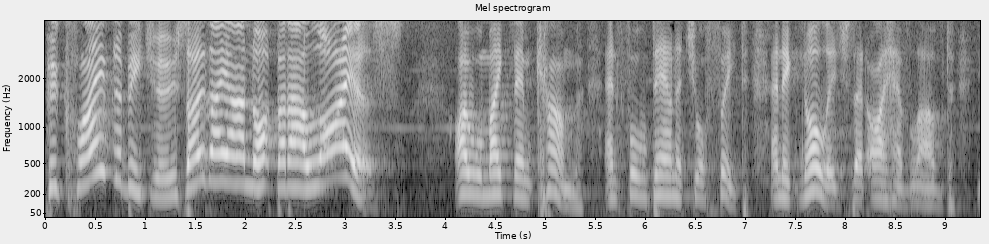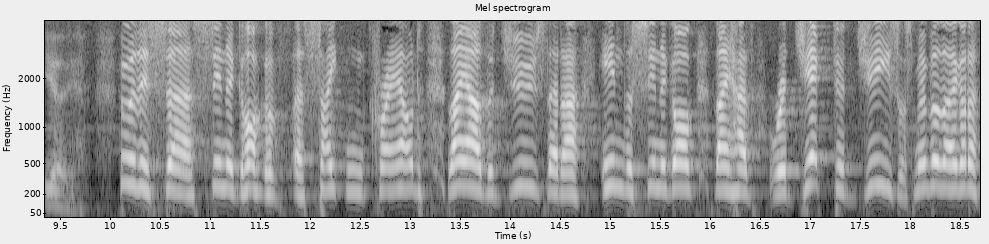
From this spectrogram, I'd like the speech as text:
who claim to be Jews, though they are not, but are liars, I will make them come and fall down at your feet and acknowledge that I have loved you. Who are this uh, synagogue of uh, Satan crowd? They are the Jews that are in the synagogue. They have rejected Jesus. Remember, they got to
